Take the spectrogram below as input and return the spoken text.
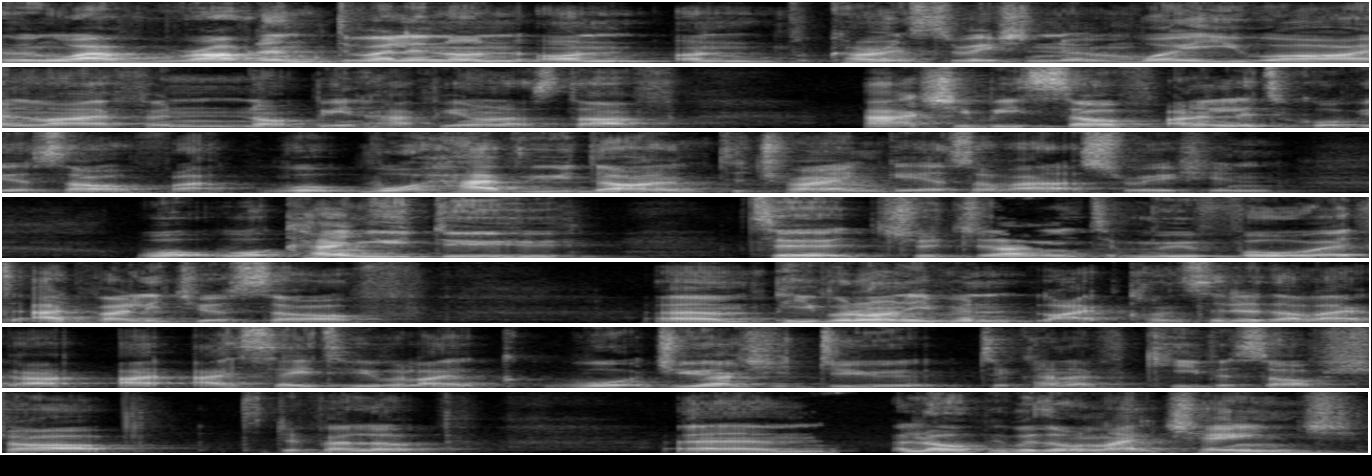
I mean, rather, than dwelling on, on, on the current situation and where you are in life and not being happy and all that stuff, actually be self-analytical of yourself. Like, what, what have you done to try and get yourself out of that situation? What what can you do to to, to, I mean, to move forward, to add value to yourself? Um, people don't even like consider that. Like, I, I, I say to people, like, what do you actually do to kind of keep yourself sharp, to develop? Um, a lot of people don't like change.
